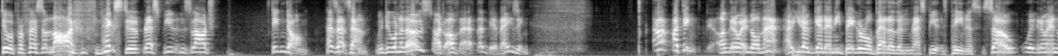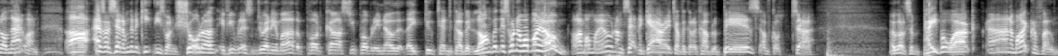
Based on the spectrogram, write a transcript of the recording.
Do a professor live next to Rasputin's large ding dong. How's that sound? We do one of those? I'd love that. That'd be amazing. I think I'm going to end on that. You don't get any bigger or better than Rasputin's penis. So we're going to end on that one. Uh, as I said, I'm going to keep these ones shorter. If you've listened to any of my other podcasts, you probably know that they do tend to go a bit long. But this one I'm on my own. I'm on my own. I'm set in a garage. I've got a couple of beers. I've got uh, I've got some paperwork and a microphone.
